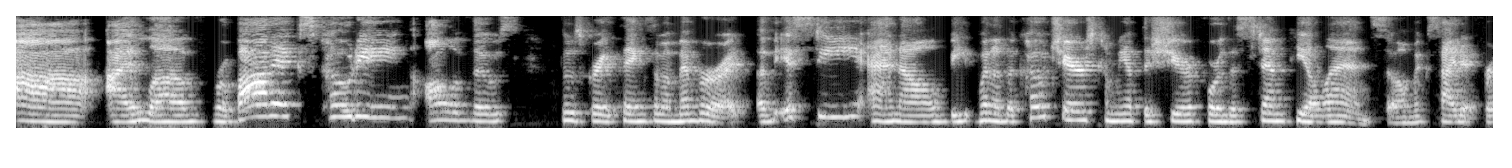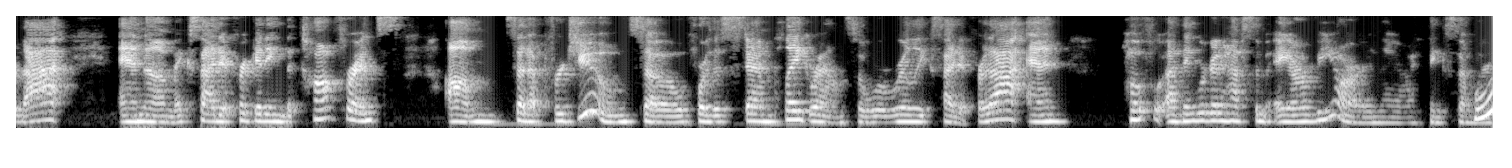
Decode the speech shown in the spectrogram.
Uh, I love robotics, coding, all of those those great things. I'm a member of ISTE, and I'll be one of the co-chairs coming up this year for the STEM PLN. So I'm excited for that, and I'm excited for getting the conference um, set up for June. So for the STEM playground. So we're really excited for that, and hopefully, I think we're going to have some AR VR in there. I think somewhere.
